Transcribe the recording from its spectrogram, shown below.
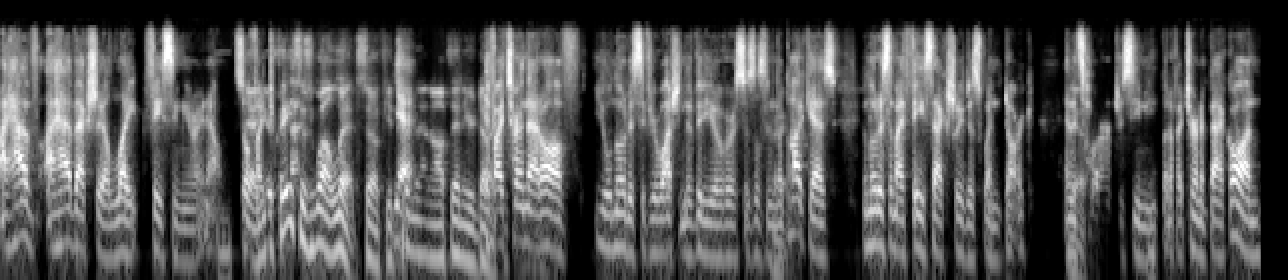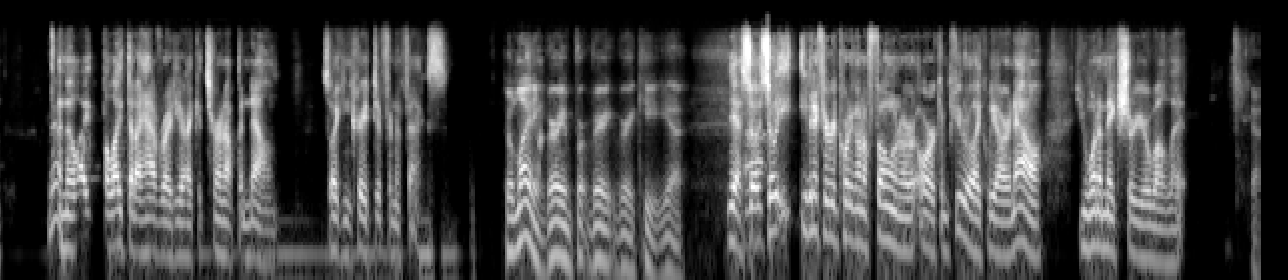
I have I have actually a light facing me right now. So yeah, if I your face that, is well lit, so if you Yeah. turn that off, then you're done. if I turn that off, you'll notice if you're watching the video versus listening to the podcast, you'll notice that my face actually just went dark and it's harder to see me. But if I turn it back on, Yeah. and the light the light that I have right here, I could turn up and down, so I can create different effects. so lighting, very very very key. Yeah. Yeah. So so e- even if you're recording on a phone or, or a computer like we are now, you want to make sure you're well lit. Yeah.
